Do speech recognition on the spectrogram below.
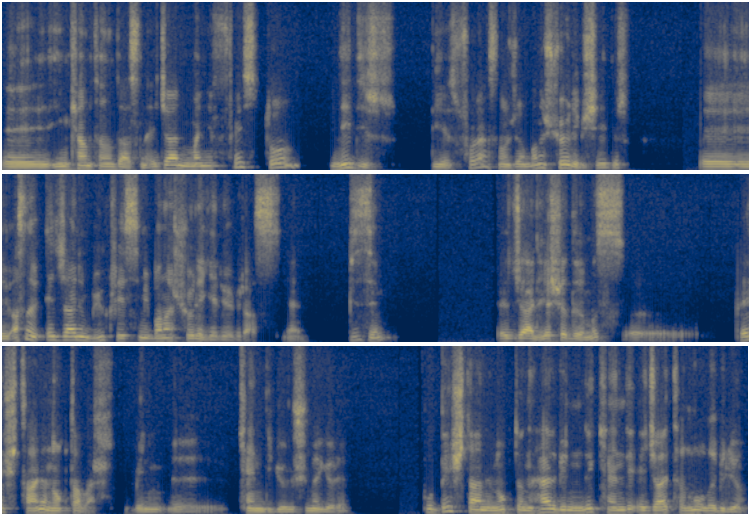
e, imkan tanıdı aslında. Agile Manifesto nedir diye sorarsan hocam bana şöyle bir şeydir. Ee, aslında Agile'in büyük resmi bana şöyle geliyor biraz. Yani bizim Agile yaşadığımız e, beş tane nokta var. Benim e, kendi görüşüme göre. Bu beş tane noktanın her birinde kendi Agile tanımı olabiliyor.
